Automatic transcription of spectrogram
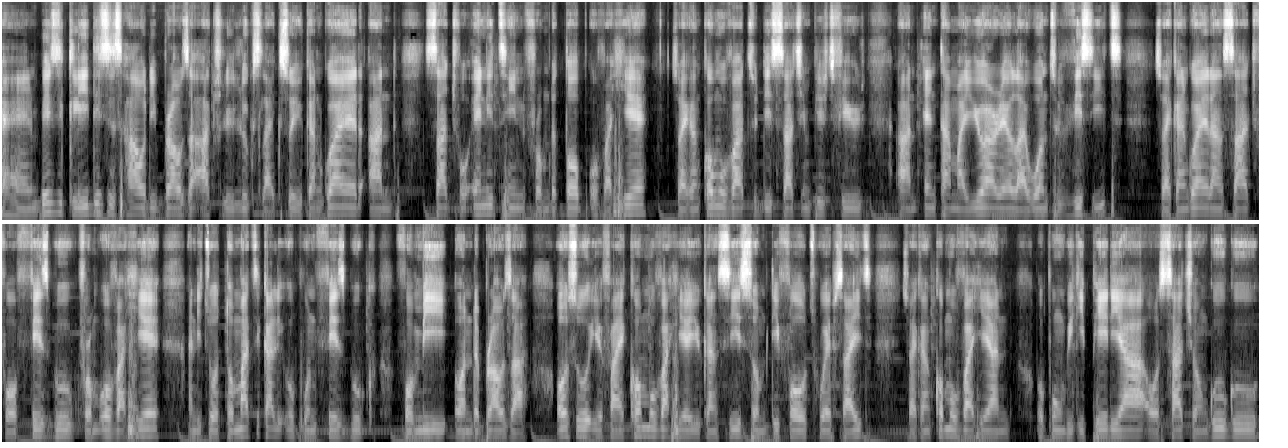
and basically this is how the browser actually looks like. So you can go ahead and search for anything from the top over here. So i can come over to this search input field and enter my url i want to visit. So i can go ahead and search for facebook from over here and it will automatically open facebook for me on the browser. Also if i come over here you can see some default websites. So i can come over here and open wikipedia or search on google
